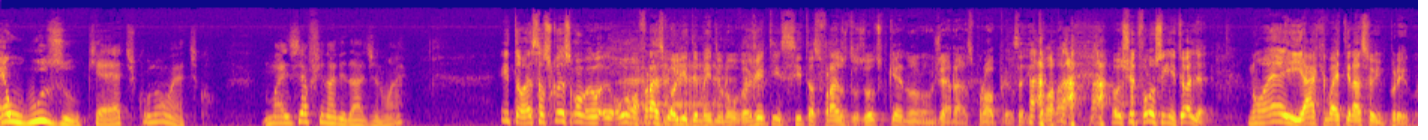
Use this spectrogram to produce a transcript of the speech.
é o uso que é ético ou não ético. Mas e a finalidade, não é? Então, essas coisas, uma frase que eu li também de novo, a gente cita as frases dos outros porque não, não gera as próprias. Então, lá, o sujeito falou o seguinte: olha, não é a IA que vai tirar seu emprego.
